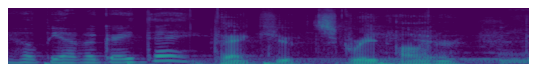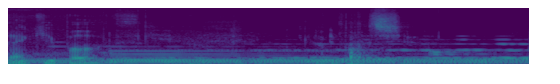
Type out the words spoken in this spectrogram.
I hope you have a great day. Thank you. It's a great honor. Thank you both. God bless you.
